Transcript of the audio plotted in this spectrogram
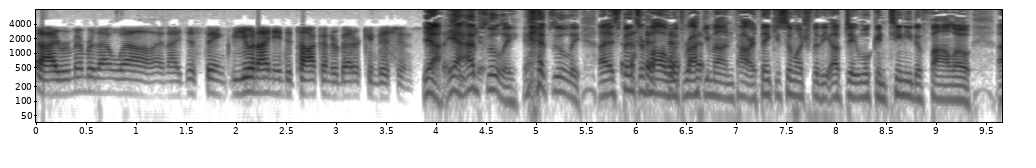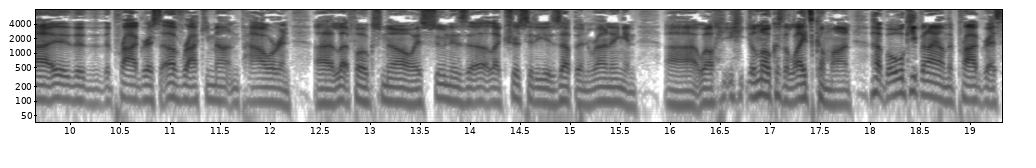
I remember that well, and I just think you and I need to talk under better conditions. Yeah, yeah, absolutely, absolutely. Uh, Spencer Hall with Rocky Mountain Power. Thank you so much for the update. We'll continue to follow uh, the the progress of Rocky Mountain Power and uh, let folks know as soon as uh, electricity is up and running and Uh, well, you'll know because the lights come on, but we'll keep an eye on the progress.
